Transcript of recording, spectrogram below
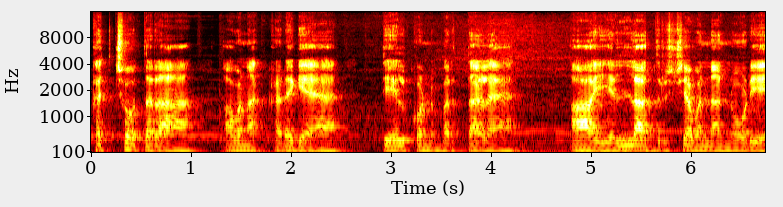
ಕಚ್ಚೋ ಥರ ಅವನ ಕಡೆಗೆ ತೇಲ್ಕೊಂಡು ಬರ್ತಾಳೆ. ಆ ಎಲ್ಲ ದೃಶ್ಯವನ್ನು ನೋಡಿ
